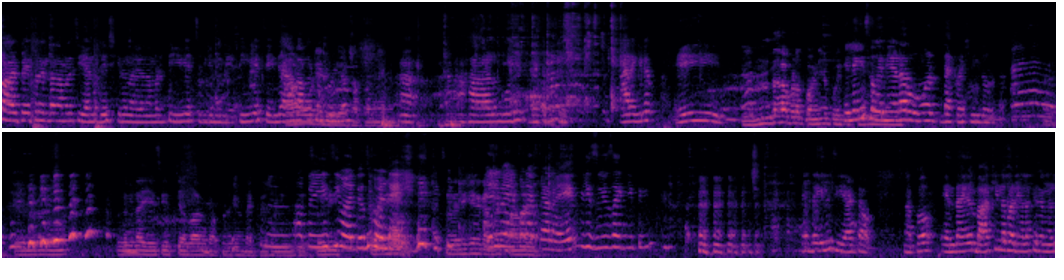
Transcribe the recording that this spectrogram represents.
വാൾപേപ്പർ എന്താ നമ്മൾ ചെയ്യാൻ ഉദ്ദേശിക്കുന്നത് അറിയാം? നമ്മുടെ ടി വി വെച്ചിരിക്കുന്നില്ലേ? ടി വി വെച്ചതിന്റെ ആ ഭാഗത്ത് ഫുള്ളും ഹാളും കൂടി ആരെങ്കിലും ഏയ്. ഇല്ലെങ്കിൽ സുകന്യയുടെ റൂം ഡെക്കറേഷൻ ചെയ്ത് കൊടുക്കാം. എ സി മാറ്റൊന്നും വേണ്ടേ ഒരു കൂടെ എന്തെങ്കിലും ചെയ്യാട്ടോ. അപ്പൊ എന്തായാലും ബാക്കിയുള്ള പണികളൊക്കെ ഞങ്ങൾ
